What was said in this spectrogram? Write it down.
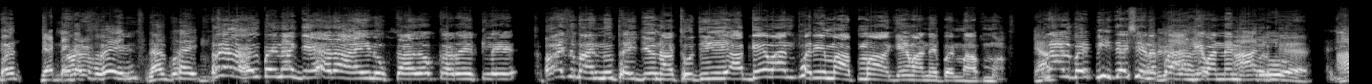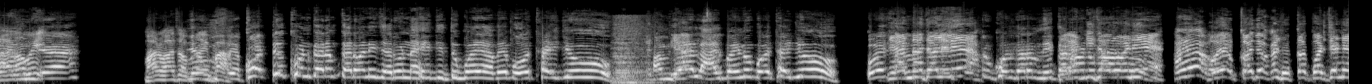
બંધ નાથુજી. આગેવાન ફરી માપમાં આગેવાને પણ માપમાં? લાલભાઈ પી જશે ને. ખોટું ખૂન ગરમ કરવાની જરૂર નહીં જીતુભાઈ હવે બહુ થઈ ગયું. સમજ્યા લાલભાઈ નું બહુ થઈ ગયું. કોઈ ધ્યાન ના ચાલે લે. ખોટું ખૂન ગરમ નહીં ધ્યાન નહીં ચાલવાની. કરવાનું ઓય, કઈ દો, કઈ ધક્કા પડશે ને?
